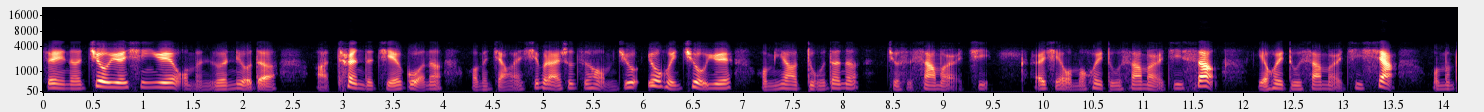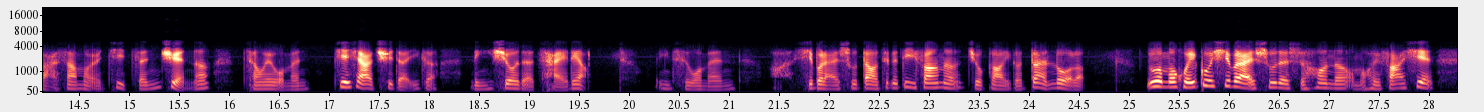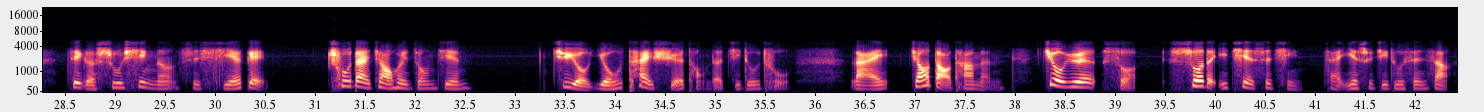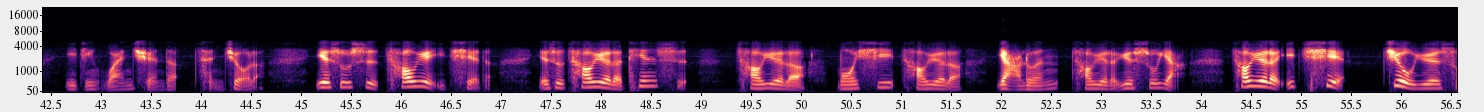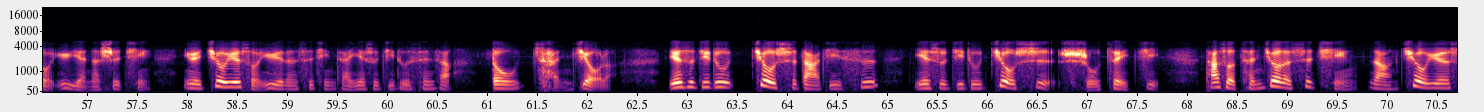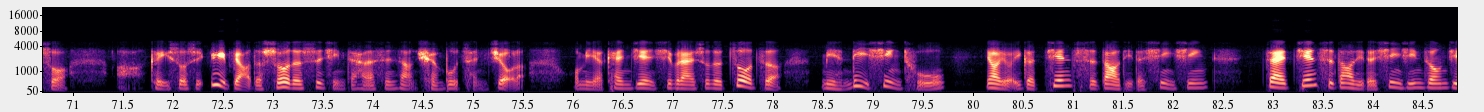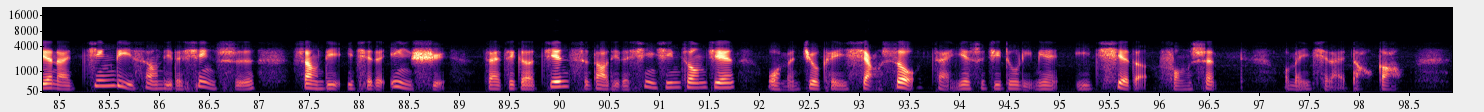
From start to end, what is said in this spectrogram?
所以呢，旧约新约我们轮流的啊 turn 的结果呢，我们讲完希伯来书之后，我们就又回旧约，我们要读的呢就是撒母耳记，而且我们会读撒母耳记上，也会读撒母耳记下，我们把撒母耳记整卷呢，成为我们接下去的一个灵修的材料。因此我们。希伯来书到这个地方呢，就告一个段落了。如果我们回顾希伯来书的时候呢，我们会发现这个书信呢是写给初代教会中间具有犹太血统的基督徒，来教导他们旧约所说的一切事情，在耶稣基督身上已经完全的成就了。耶稣是超越一切的，耶稣超越了天使，超越了。摩西超越了亚伦，超越了约书亚，超越了一切旧约所预言的事情。因为旧约所预言的事情，在耶稣基督身上都成就了。耶稣基督就是大祭司，耶稣基督就是赎罪祭。他所成就的事情，让旧约所啊，可以说是预表的所有的事情，在他的身上全部成就了。我们也看见希伯来书的作者勉励信徒要有一个坚持到底的信心，在坚持到底的信心中间来经历上帝的信实，上帝一切的应许，在这个坚持到底的信心中间，我们就可以享受在耶稣基督里面一切的丰盛。我们一起来祷告，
